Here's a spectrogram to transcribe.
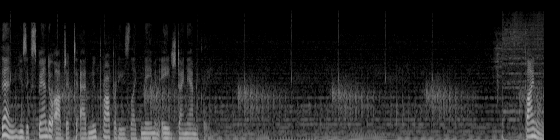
Then use Expando object to add new properties like name and age dynamically. Finally,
